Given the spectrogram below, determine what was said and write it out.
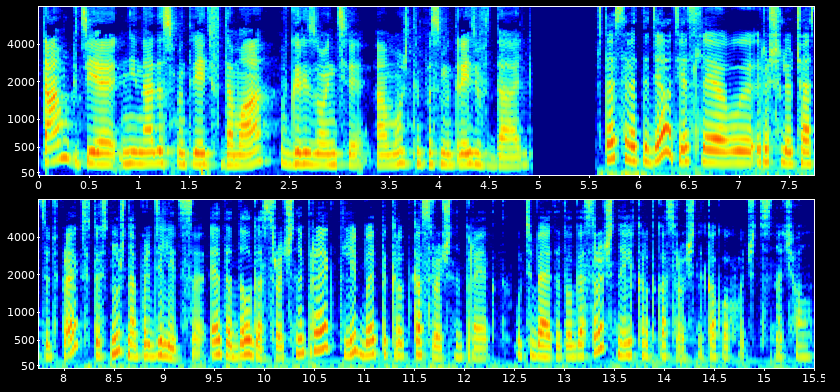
Там, где не надо смотреть в дома в горизонте, а можно посмотреть вдаль. Что я советую делать, если вы решили участвовать в проекте? То есть нужно определиться, это долгосрочный проект, либо это краткосрочный проект. У тебя это долгосрочный или краткосрочный? Какой хочется сначала?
